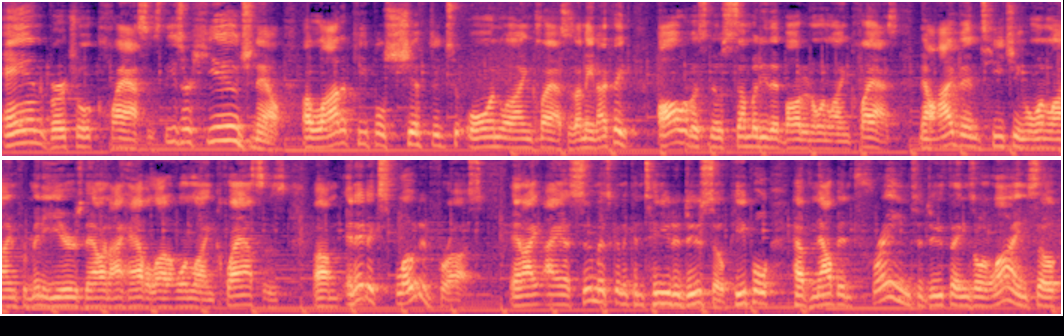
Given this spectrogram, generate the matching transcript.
and virtual classes. These are huge now. A lot of people shifted to online classes. I mean I think all of us know somebody that bought an online class. Now I've been teaching online for many years now and I have a lot of online classes um, and it exploded for us. And I, I assume it's going to continue to do so. People have now been trained to do things online so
